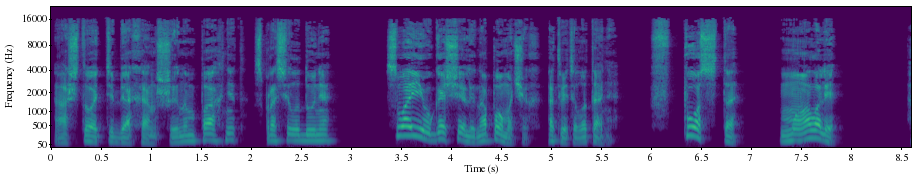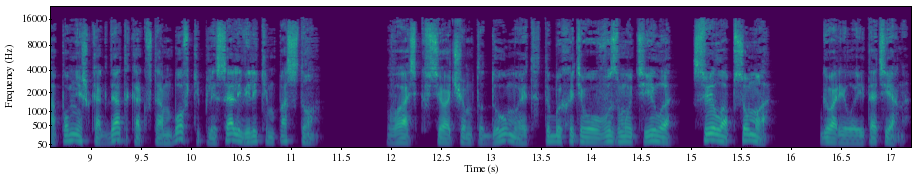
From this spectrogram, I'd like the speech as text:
«А что от тебя ханшином пахнет?» — спросила Дуня. «Свои угощали на помощях», — ответила Таня. «В пост-то! Мало ли!» «А помнишь когда-то, как в Тамбовке плясали Великим постом? Васька все о чем-то думает, ты бы хоть его возмутила, свела б с ума», — говорила ей Татьяна.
